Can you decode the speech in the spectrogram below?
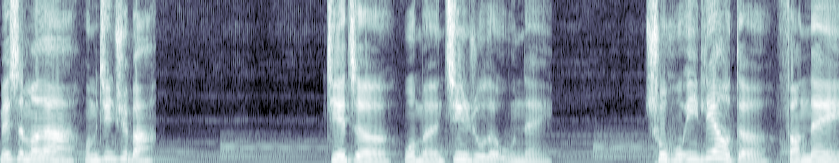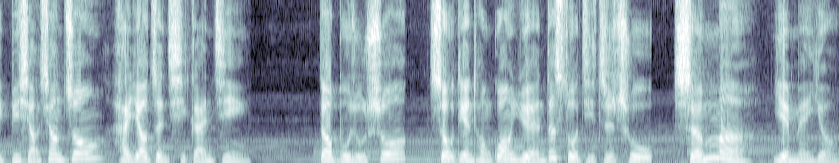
没什么啦，我们进去吧。接着，我们进入了屋内。出乎意料的，房内比想象中还要整齐干净。倒不如说，手电筒光源的所及之处，什么也没有。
